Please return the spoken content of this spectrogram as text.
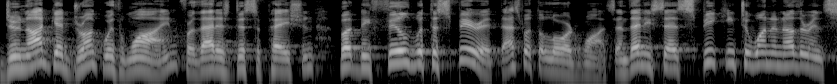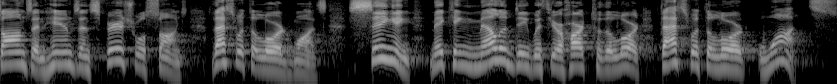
Do not get drunk with wine, for that is dissipation, but be filled with the Spirit. That's what the Lord wants. And then he says, speaking to one another in psalms and hymns and spiritual songs. That's what the Lord wants. Singing, making melody with your heart to the Lord. That's what the Lord wants.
